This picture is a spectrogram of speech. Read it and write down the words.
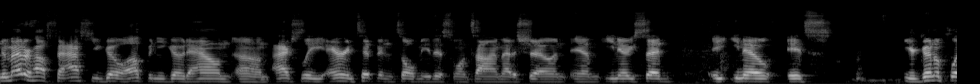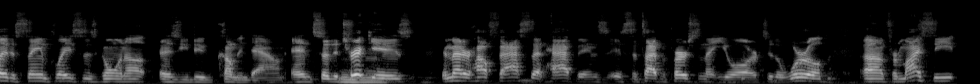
no matter how fast you go up and you go down, um, actually, Aaron Tippin told me this one time at a show, and, and you know, he said, you know, it's you're going to play the same places going up as you do coming down, and so the trick Mhm. is no matter how fast that happens, it's the type of person that you are to the world. Uh, from my seat,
